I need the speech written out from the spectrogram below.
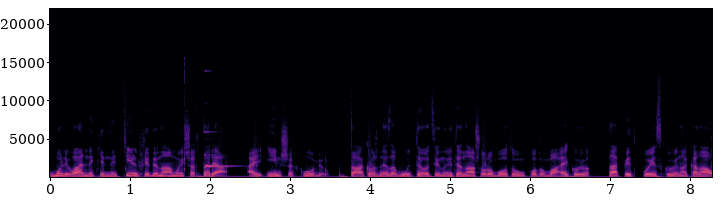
вболівальники не тільки Динамо і Шахтаря, а й інших клубів. Також не забудьте оцінити нашу роботу уподобайкою та підпискою на канал.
